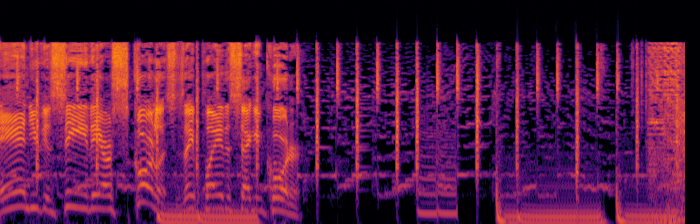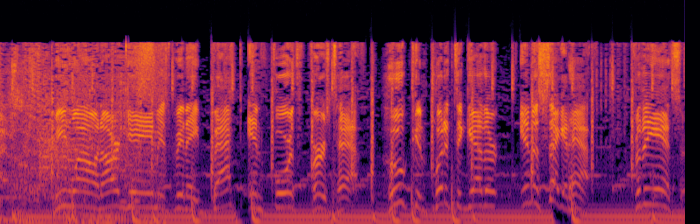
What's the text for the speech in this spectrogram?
And you can see they are scoreless as they play the second quarter. Meanwhile, in our game, it's been a back and forth first half. Who can put it together in the second half? For the answer,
